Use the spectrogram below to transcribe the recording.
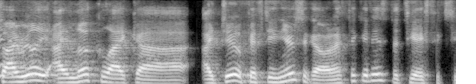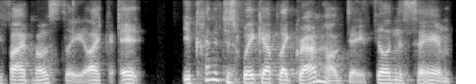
So I really I look like uh, I do 15 years ago, and I think it is the TA65 mostly. Like it, you kind of just wake up like Groundhog Day, feeling the same.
